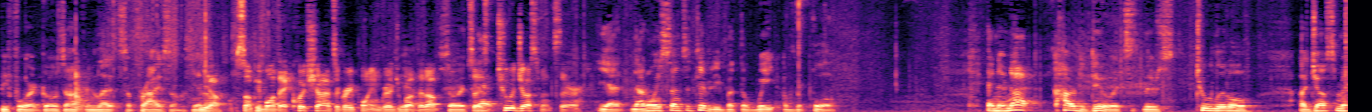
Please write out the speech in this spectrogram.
before it goes off and let it surprise them. You know? Yep. Some people want that quick shot. It's a great point. I'm glad you brought that up. So it's so it's two adjustments there. Yeah, not only sensitivity, but the weight of the pull. And they're not hard to do. It's there's two little adjustment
